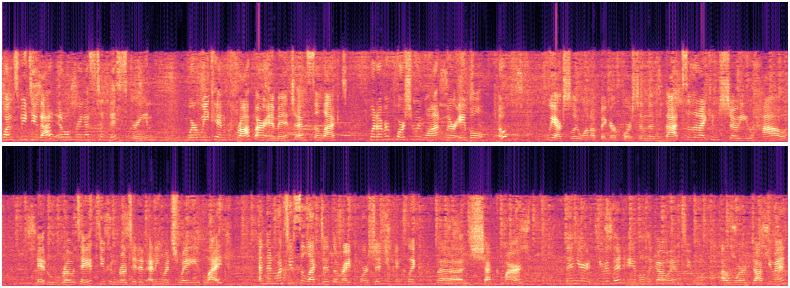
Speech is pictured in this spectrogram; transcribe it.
Once we do that, it will bring us to this screen where we can crop our image and select whatever portion we want. We're able, oh, we actually want a bigger portion than that so that I can show you how it rotates. You can rotate it any which way you'd like. And then once you've selected the right portion, you can click the check mark. Then you're, you're then able to go into a Word document.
